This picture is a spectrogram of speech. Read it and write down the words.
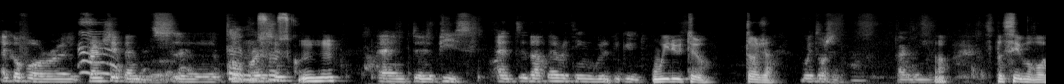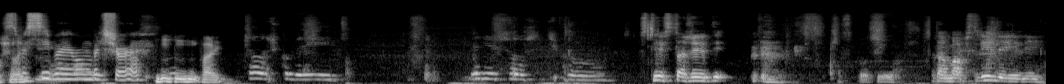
I go for uh, friendship and uh, cooperation and uh, peace, and that everything will be good. We do too. Тоже. Вы тоже так думаете? Спасибо большое. Спасибо вам большое. Bye. Солнышко бери. Здесь даже... Господи. Там обстрелы или...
